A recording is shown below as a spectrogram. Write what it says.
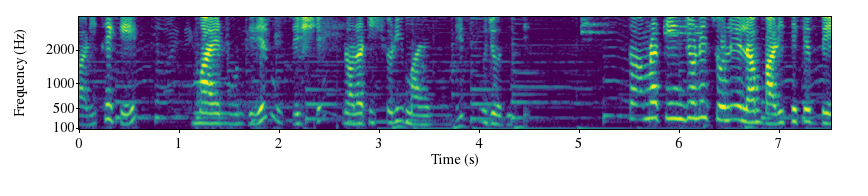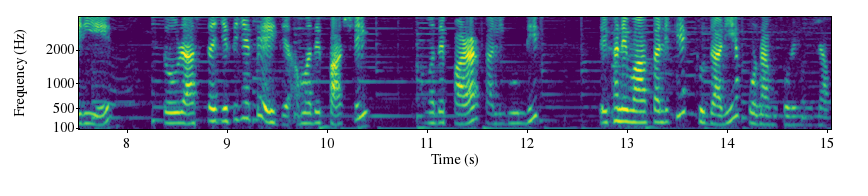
বাড়ি থেকে মায়ের মন্দিরের উদ্দেশ্যে, নলাটিশ্বরী মায়ের মন্দির পুজো দিতে। তো আমরা তিনজনে চলে এলাম বাড়ি থেকে বেরিয়ে। তো রাস্তায় যেতে যেতে এই যে আমাদের পাশেই, আমাদের পাড়ার কালী মন্দির, এখানে মা কালীকে একটু দাঁড়িয়ে প্রণাম করে নিলাম।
